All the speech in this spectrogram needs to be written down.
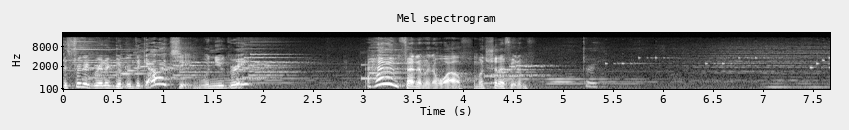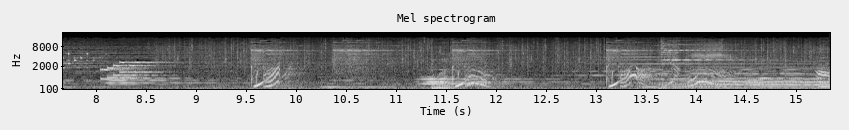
It's for the greater good of the galaxy. Wouldn't you agree? I haven't fed him in a while. How much should I feed him? Three. Come on. Aww.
